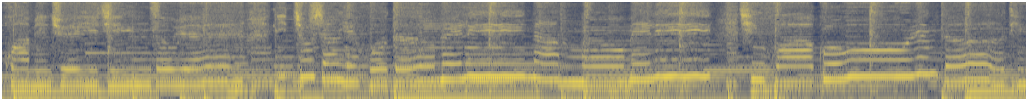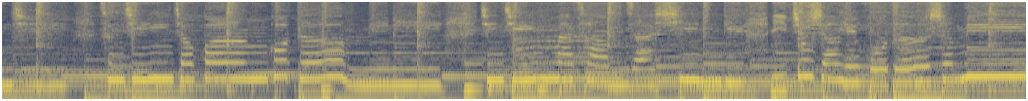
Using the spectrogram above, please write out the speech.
画面却已经走远。你就像烟火的，美丽。情划过无人的天际，曾经交换过的秘密，紧紧埋藏在心底。你就像烟火的神秘，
